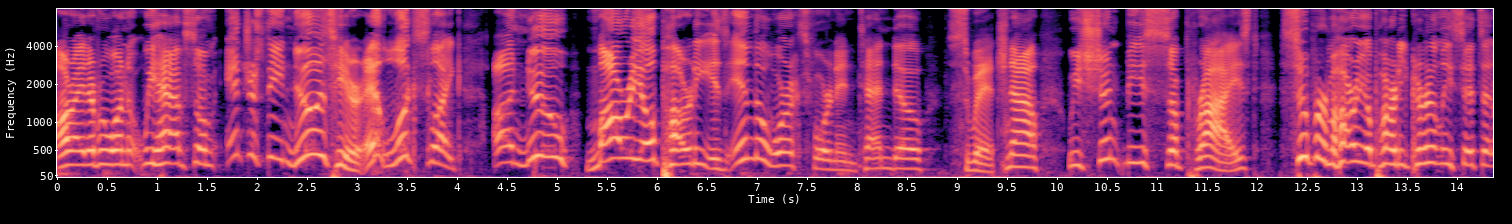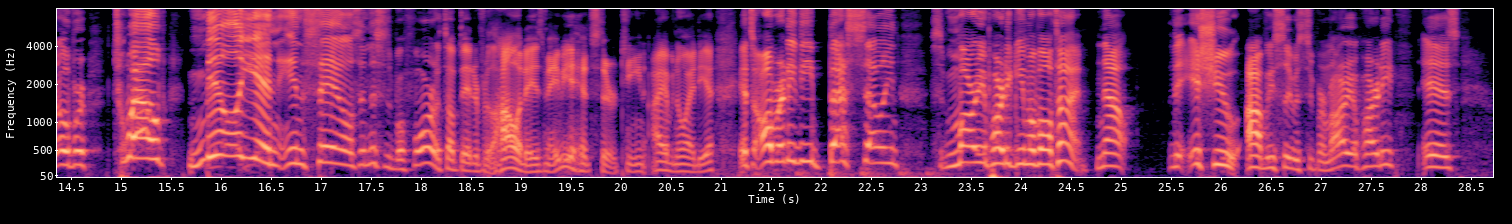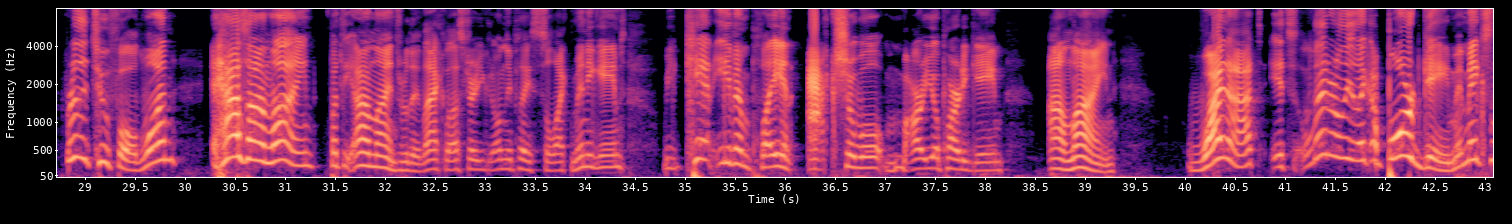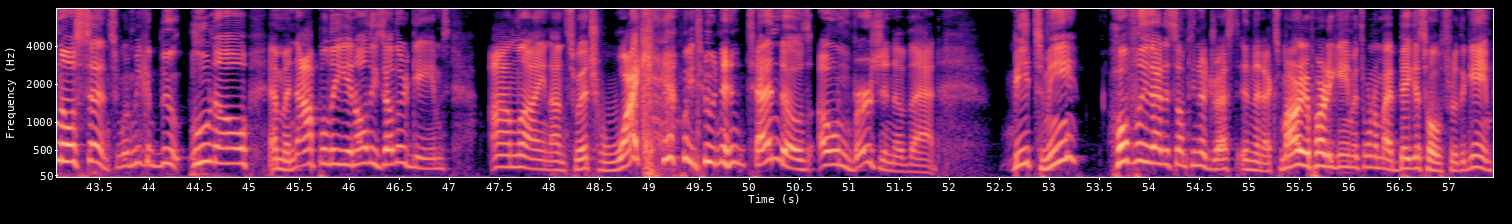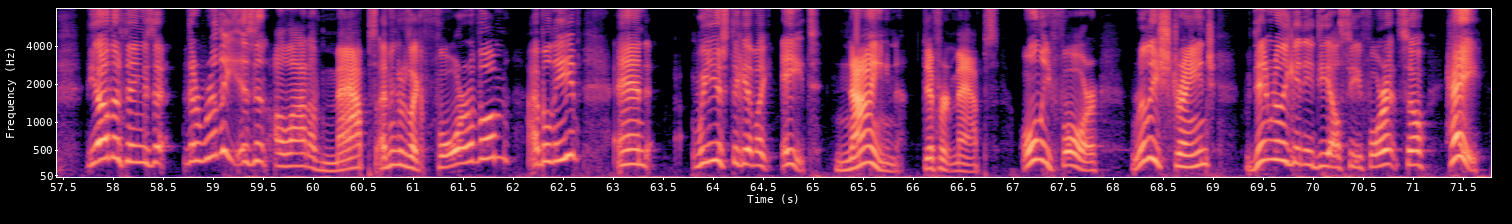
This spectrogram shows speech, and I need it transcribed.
All right, everyone, we have some interesting news here. It looks like a new Mario Party is in the works for Nintendo Switch. Now, we shouldn't be surprised. Super Mario Party currently sits at over 12 million in sales, and this is before it's updated for the holidays. Maybe it hits 13. I have no idea. It's already the best selling Mario Party game of all time. Now, the issue, obviously, with Super Mario Party is really twofold. One, it has online, but the online's really lackluster. You can only play select mini games. We can't even play an actual Mario Party game online. Why not? It's literally like a board game. It makes no sense. When we can do Uno and Monopoly and all these other games online on Switch, why can't we do Nintendo's own version of that? Beats me. Hopefully, that is something addressed in the next Mario Party game. It's one of my biggest hopes for the game. The other thing is that there really isn't a lot of maps. I think there's like four of them, I believe. And we used to get like eight, nine different maps. Only four. Really strange. We didn't really get any DLC for it. So, hey,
